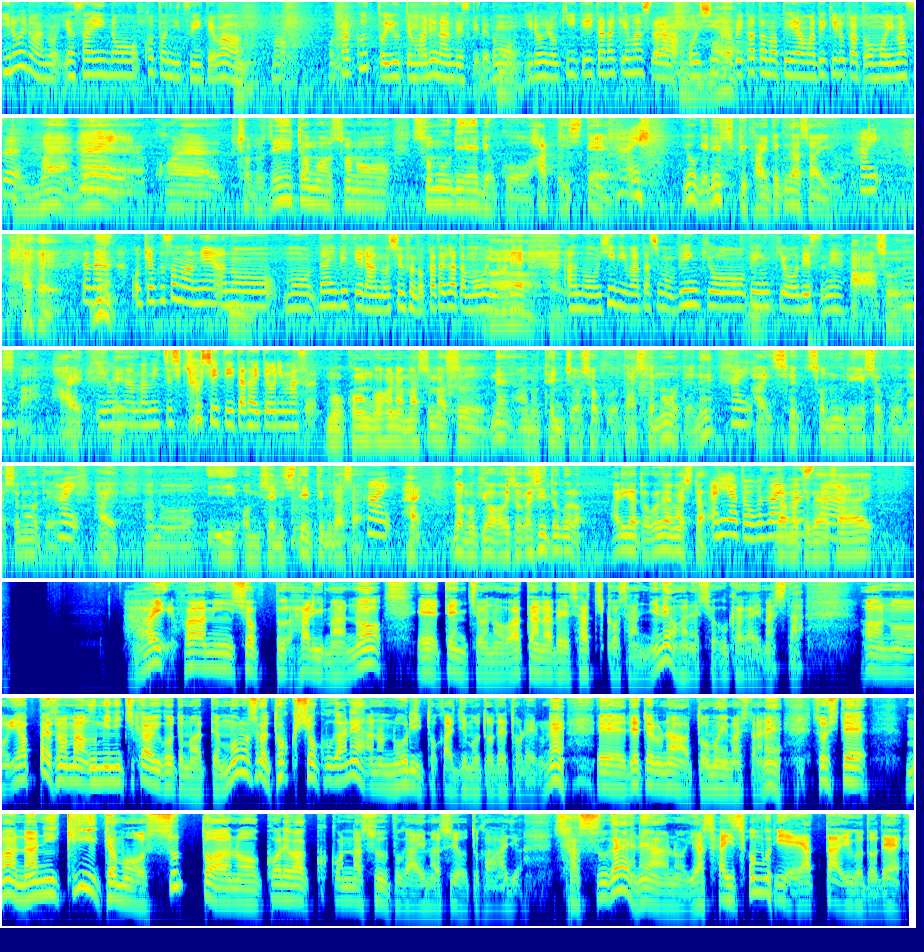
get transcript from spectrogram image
いろいろあの野菜のことについては、うん。まあオタクと言ってもあれなんですけれども、うん。いろいろ聞いていただけましたら、ん美味しい食べ方の提案はできるかと思います。まやね、これちょっとぜひともそのソムリエ力を発揮してはい、よけレシピ書いてくださいよ。はい。はい。ただ、ね。お客様ねあの、もう大ベテランの主婦の方々も多いのであーはい。あの日々私も勉強勉強ですね、ああそうですか、はい。いろんなえー。豆知識を教えていただいております、もう今後ほなますますねあの店長職を出してもうてね。はい。せソムリエ職を出してもうて。はい。あのいいお店にしていってください。はい。どうも今日はお忙しいところありがとうございました。ありがとうござい頑張ってくましたださいはい。ファーミンショップ播磨の、えー店長の渡辺幸子さんにねお話を伺いました。あのやっぱりそのまあ海に近いこともあってものすごい特色がねあの海苔とか地元で取れるね、えー出てるなと思いましたね。そしてまあ何聞いてもスッとあのこれはこんなスープが合いますよとかさすがやねあの野菜ソムリエやったいうことで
